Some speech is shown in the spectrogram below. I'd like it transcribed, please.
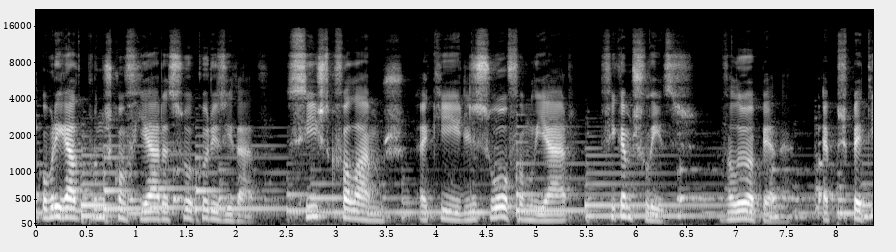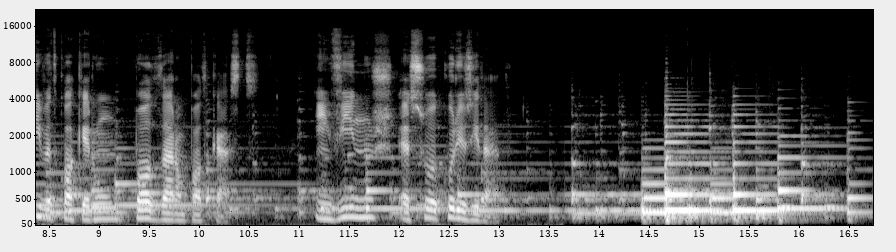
Obrigado por nos confiar a sua curiosidade. Se isto que falamos aqui lhe soou familiar, ficamos felizes valeu a pena. A perspectiva de qualquer um pode dar um podcast. Envie-nos a sua curiosidade.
